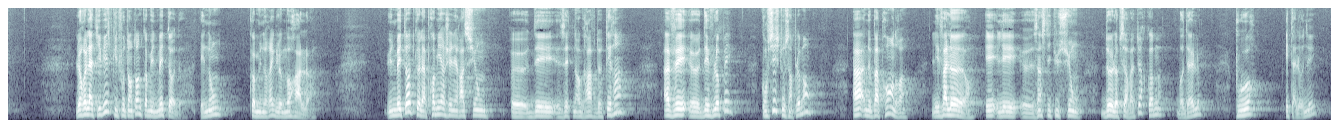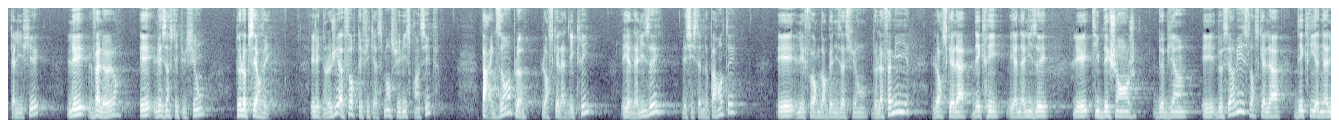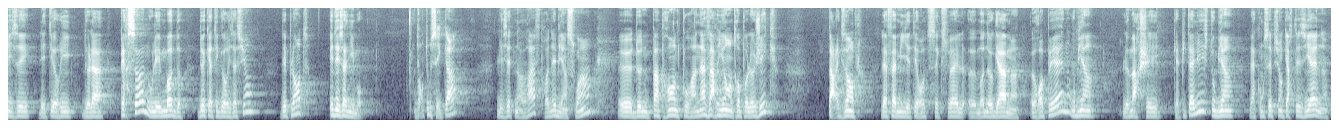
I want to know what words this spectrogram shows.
Le relativisme qu'il faut entendre comme une méthode et non comme une règle morale. Une méthode que la première génération des ethnographes de terrain avait euh, développée consiste tout simplement à ne pas prendre les valeurs et les euh, institutions de l'observateur comme modèle pour étalonner, qualifier les valeurs et les institutions de l'observé. Et l'ethnologie a fort efficacement suivi ce principe, par exemple lorsqu'elle a décrit et analysé les systèmes de parenté et les formes d'organisation de la famille, lorsqu'elle a décrit et analysé les types d'échanges de biens et de services, lorsqu'elle a décrit et analysé les théories de la personne ou les modes de catégorisation des plantes et des animaux. Dans tous ces cas, les ethnographes prenaient bien soin euh, de ne pas prendre pour un invariant anthropologique, par exemple la famille hétérosexuelle euh, monogame européenne, ou bien le marché capitaliste, ou bien la conception cartésienne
